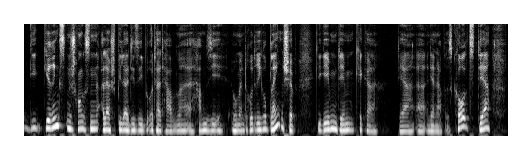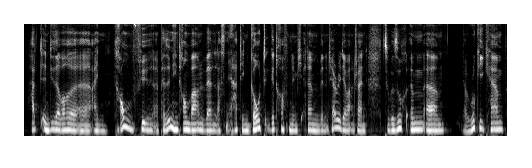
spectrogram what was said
die geringsten Chancen aller Spieler, die sie beurteilt haben, äh, haben sie im Moment Rodrigo Blankenship gegeben, dem Kicker der äh, Indianapolis Colts. Der hat in dieser Woche äh, einen Traum für einen persönlichen Traum wahr werden lassen. Er hat den GOAT getroffen, nämlich Adam Vinatieri, der war anscheinend zu Besuch im ähm, ja, Rookie Camp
